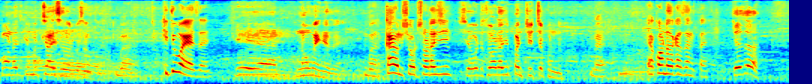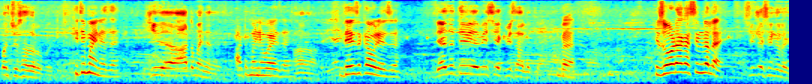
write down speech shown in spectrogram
कोंडाची किंमत चाळीस हजार रुपये सांगतो. बर. किती वयाचं आहे? ही नऊ महिन्याचं आहे. बर. काय होईल शेवट सोडायची? शेवट सोडाची पंचवीसच्या पुन्हा बर. या कोंडाचं काय सांगताय? त्याचं पंचवीस हजार रुपये. किती महिन्याचं आहे? ही अं, आठ महिन्याचं आहे. आठ महिने वयाचं आहे. हा. द्यायचं काय होईल याचं? द्यायचं ते वीस एकवीस आलं होतं बर. ही जोड आहे का सिंगल आहे? शिंग शिंगल आहे.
